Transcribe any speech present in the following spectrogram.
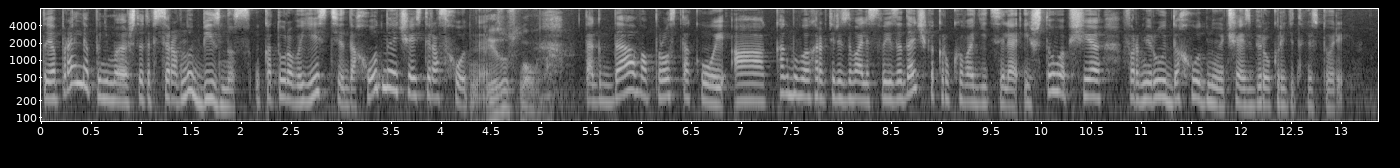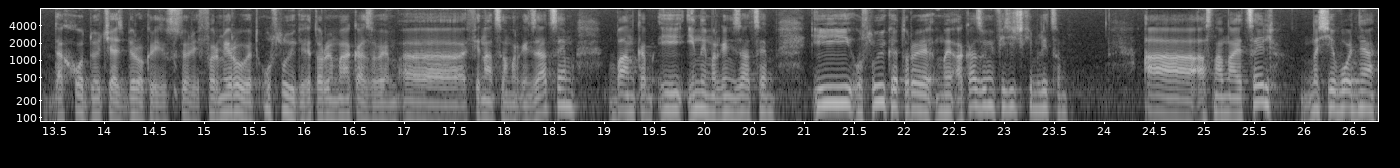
то я правильно понимаю, что это все равно бизнес, у которого есть доходная часть и расходная? Безусловно. Тогда вопрос такой, а как бы вы охарактеризовали свои задачи как руководителя и что вообще формирует доходную часть Бюро кредитных историй? Доходную часть бюро кредитных историй формирует услуги, которые мы оказываем э, финансовым организациям, банкам и иным организациям, и услуги, которые мы оказываем физическим лицам. А основная цель на сегодня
